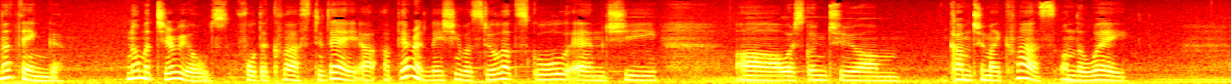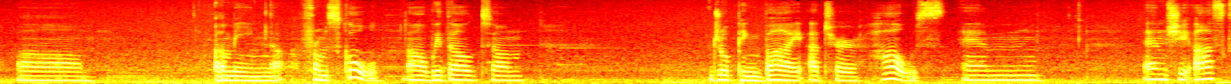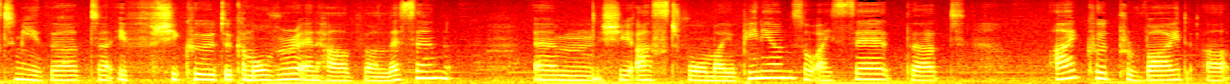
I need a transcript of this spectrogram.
nothing no materials for the class today. Uh, apparently she was still at school and she uh, was going to um, come to my class on the way uh, i mean from school uh, without um, dropping by at her house um, and she asked me that uh, if she could come over and have a lesson. Um, she asked for my opinion so i said that i could provide uh,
